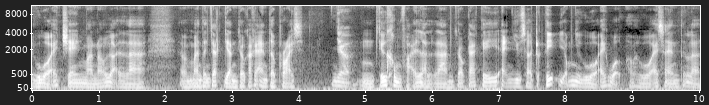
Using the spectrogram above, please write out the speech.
Google Exchange mà nó gọi là uh, mang tính chất dành cho các cái enterprise yeah. Dạ. ừ, chứ không phải là làm cho các cái end user trực tiếp giống như Google AdWords hoặc Google AdSense tức là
